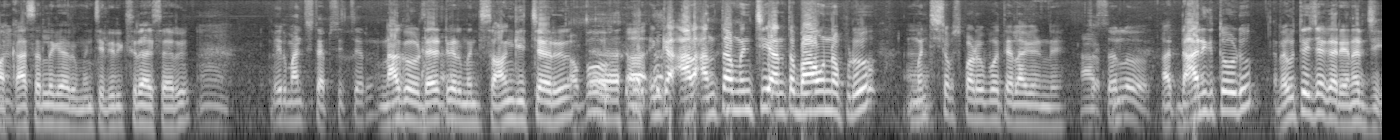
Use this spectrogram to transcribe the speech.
మా కాసర్ల గారు మంచి లిరిక్స్ రాశారు. మీరు మంచి స్టెప్స్ ఇచ్చారు. నాకు డైరెక్టర్ గారు మంచి సాంగ్ ఇచ్చారు. ఇంకా అలా అంత మంచి అంత బాగున్నప్పుడు మంచి స్టెప్స్ పడకపోతే ఎలాగండి? అసలు. దానికి తోడు రవితేజ గారి ఎనర్జీ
